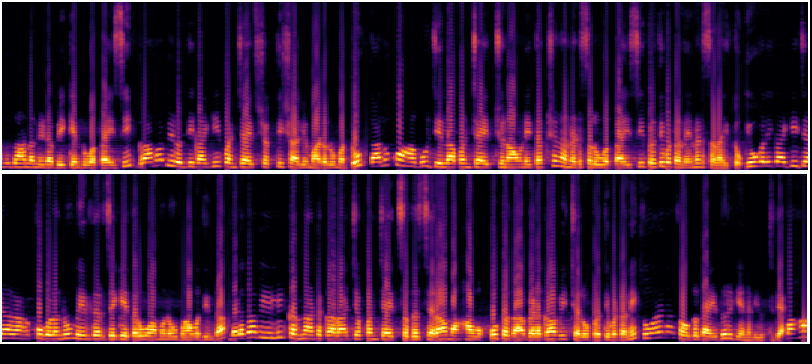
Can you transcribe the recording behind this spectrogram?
ಅನುದಾನ ನೀಡಬೇಕೆಂದು ಒತ್ತಾಯಿಸಿ ಗ್ರಾಮಾಭಿವೃದ್ಧಿಗಾಗಿ ಪಂಚಾಯತ್ ಶಕ್ತಿಶಾಲಿ ಮಾಡಲು ಮತ್ತು ತಾಲೂಕು ಹಾಗೂ ಜಿಲ್ಲಾ ಪಂಚಾಯತ್ ಚುನಾವಣೆ ತಕ್ಷಣ ನಡೆಸಲು ಒತ್ತಾಯಿಸಿ ಪ್ರತಿಭಟನೆ ನಡೆಸಲಾಯಿತು. ಇವುಗಳಿಗಾಗಿ ಜನರ ಹಕ್ಕುಗಳನ್ನು ಮೇಲ್ದರ್ಜೆಗೆ ತರುವ ಮನೋಭಾವದಿಂದ ಬೆಳಗಾವಿಯಲ್ಲಿ ಕರ್ನಾಟಕ ರಾಜ್ಯ ಪಂಚಾಯತ್ ಸದಸ್ಯರ ಮಹಾ ಒಕ್ಕೂಟದ ಬೆಳಗಾವಿ ಚಲೋ ಪ್ರತಿಭಟನೆ ಸುವರ್ಣ ಸೌಧದ ಎದುರಿಗೆ ನಡೆಯುತ್ತಿದೆ. ಮಹಾ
